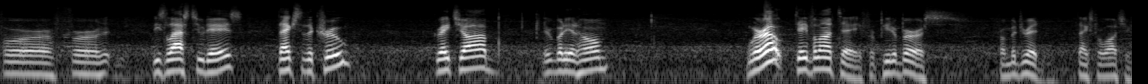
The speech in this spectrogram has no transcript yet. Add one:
for, for these last two days. Thanks to the crew. Great job, everybody at home. We're out. Dave Vellante for Peter Burris from Madrid. Thanks for watching.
